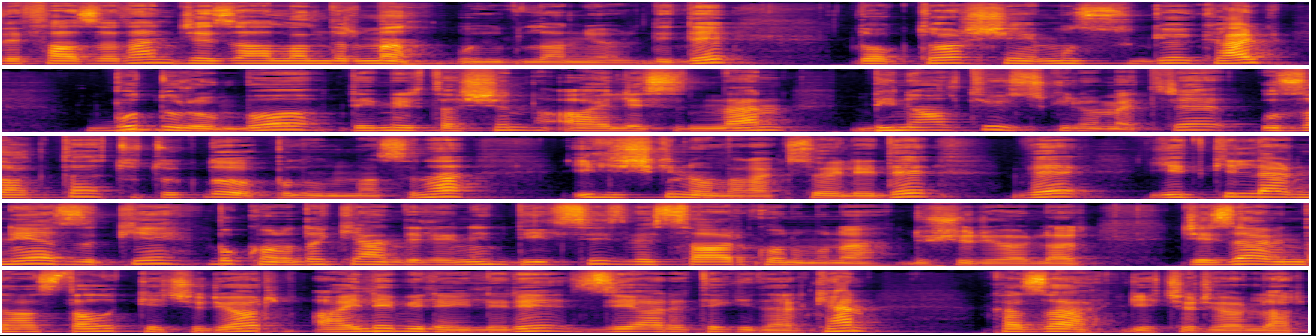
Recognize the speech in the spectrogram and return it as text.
ve fazladan cezalandırma uygulanıyor dedi. Doktor Şemus Gökalp bu durumu Demirtaş'ın ailesinden 1600 kilometre uzakta tutuklu bulunmasına ilişkin olarak söyledi ve yetkililer ne yazık ki bu konuda kendilerini dilsiz ve sağır konumuna düşürüyorlar. Cezaevinde hastalık geçiriyor, aile bireyleri ziyarete giderken kaza geçiriyorlar.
